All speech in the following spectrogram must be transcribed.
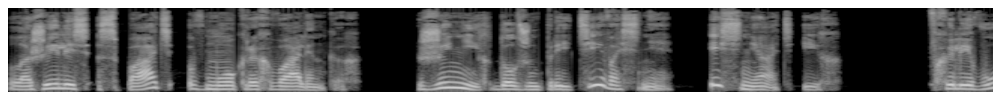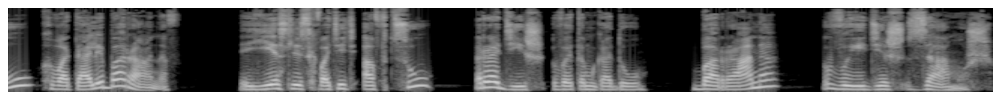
Ложились спать в мокрых валенках. Жених должен прийти во сне и снять их. В хлеву хватали баранов. Если схватить овцу, родишь в этом году. Барана — выйдешь замуж.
